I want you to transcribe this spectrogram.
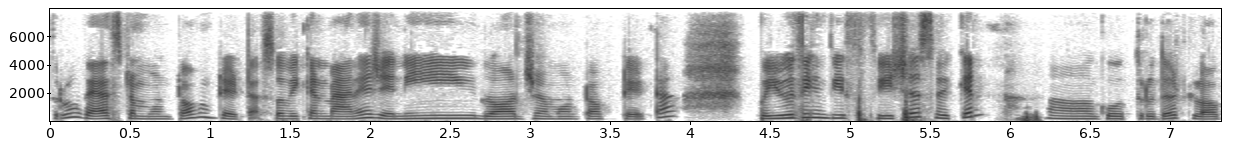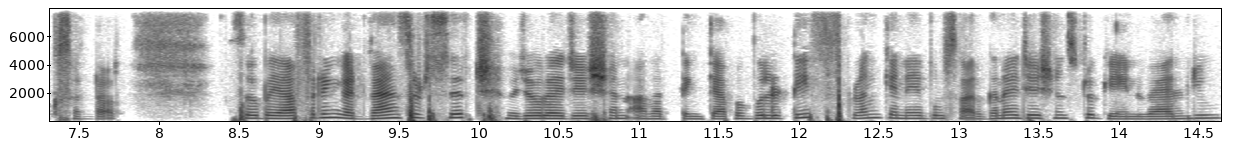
through vast amount of data. So we can manage any large amount of data. By using these features we can uh, go through that logs and all. So by offering advanced search, visualization, alerting capabilities, Splunk enables organizations to gain value,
